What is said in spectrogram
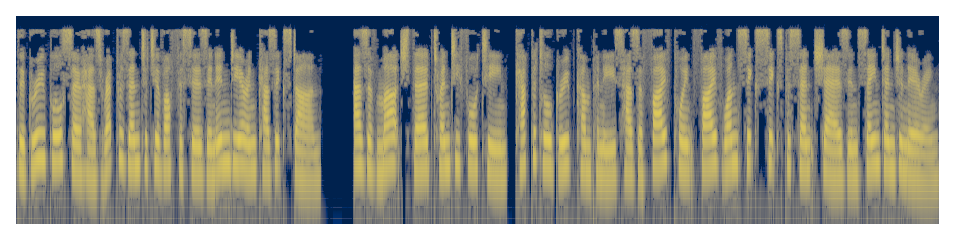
The group also has representative offices in India and Kazakhstan. As of March 3, 2014, Capital Group Companies has a 5.5166% shares in Saint Engineering.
